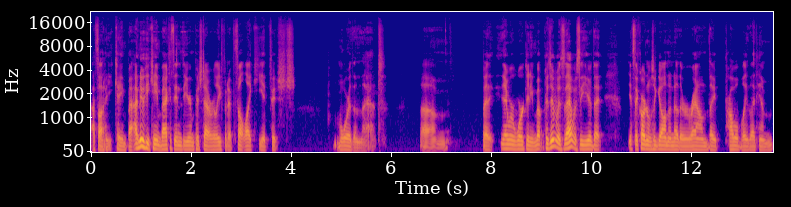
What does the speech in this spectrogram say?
I thought he came back. I knew he came back at the end of the year and pitched out of relief, but it felt like he had pitched more than that. Um, but they were working him up because it was that was the year that if the Cardinals had gone another round, they probably let him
